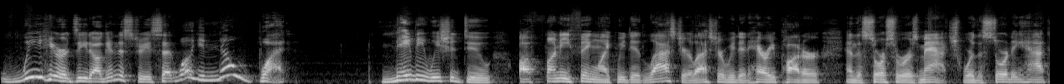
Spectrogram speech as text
we here at ZDogg Industries said, well, you know what? maybe we should do a funny thing like we did last year. Last year we did Harry Potter and the Sorcerer's Match, where the sorting hat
